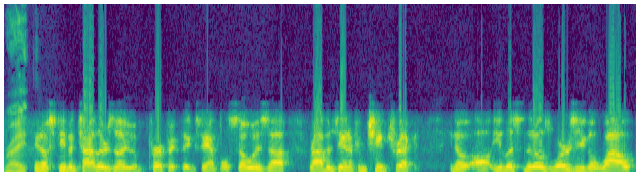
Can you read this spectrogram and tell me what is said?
Right. You know, Steven Tyler's a perfect example. So is uh, Robin Zander from Cheap Trick you know, all, you listen to those words and you go, wow,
